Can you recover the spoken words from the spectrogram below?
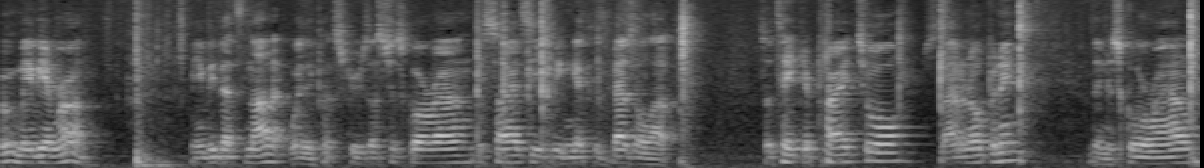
Oh, maybe I'm wrong. Maybe that's not where they put screws. Let's just go around the side, see if we can get this bezel up. So take your pry tool, start an opening, then just go around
